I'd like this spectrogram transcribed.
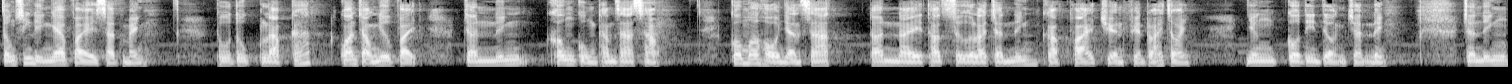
Tống Sinh Đình nghe vậy giật mình. Thủ tục Lạp Cát quan trọng như vậy, Trần Ninh không cùng tham gia sao? Cô mơ hồ nhận ra lần này thật sự là Trần Ninh gặp phải chuyện phiền toái rồi. Nhưng cô tin tưởng Trần Ninh. Trần Ninh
